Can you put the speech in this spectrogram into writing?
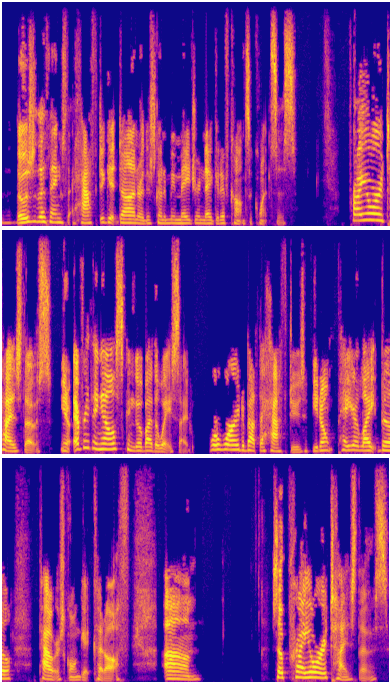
those are the things that have to get done or there's going to be major negative consequences. Prioritize those. You know everything else can go by the wayside. We're worried about the have to's if you don't pay your light bill power's going to get cut off. Um, so prioritize those.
